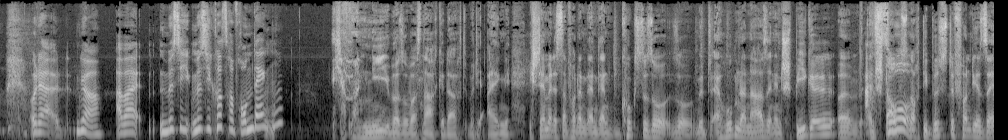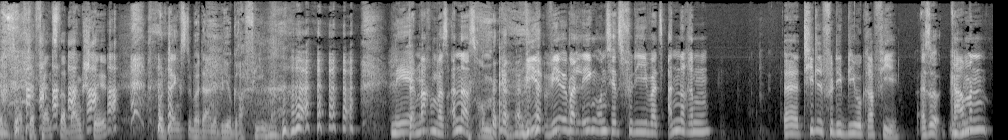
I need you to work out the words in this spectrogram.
Oder ja, aber müsste ich, müsste ich kurz drauf rumdenken? Ich habe noch nie über sowas nachgedacht, über die eigene. Ich stelle mir das dann vor, dann, dann, dann guckst du so, so mit erhobener Nase in den Spiegel, äh, entstaubst so. noch die Büste von dir selbst, die auf der Fensterbank steht und denkst über deine Biografie nach. Nee, Dann machen wir es andersrum. Wir, wir überlegen uns jetzt für die jeweils anderen äh, Titel für die Biografie. Also Carmen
